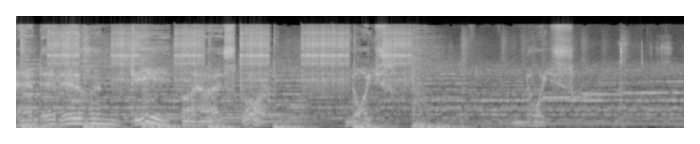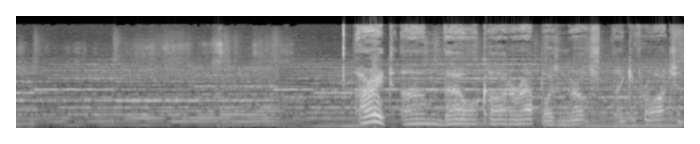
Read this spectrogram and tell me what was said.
And it is indeed my highest score. Nice. Alright, um, that will call it a wrap, boys and girls. Thank you for watching.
